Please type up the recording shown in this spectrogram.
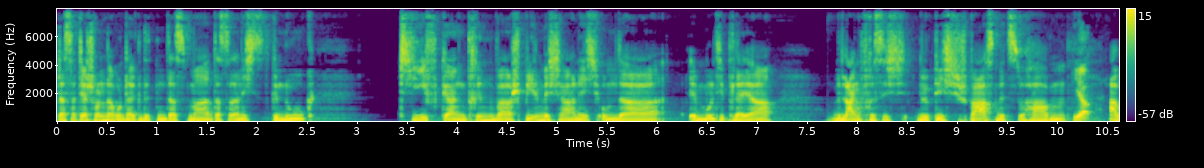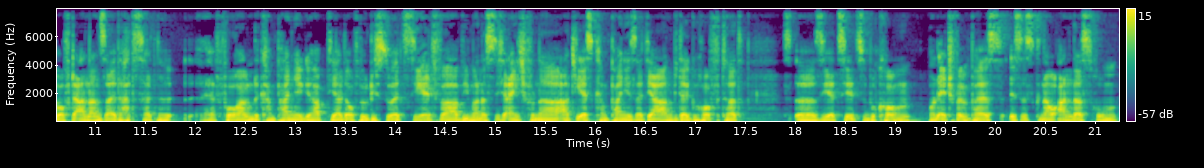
das hat ja schon darunter gelitten, dass man, dass da nicht genug Tiefgang drin war, spielmechanisch, um da im Multiplayer langfristig wirklich Spaß mitzuhaben. Ja. Aber auf der anderen Seite hat es halt eine hervorragende Kampagne gehabt, die halt auch wirklich so erzählt war, wie man es sich eigentlich von einer ATS-Kampagne seit Jahren wieder gehofft hat, äh, sie erzählt zu bekommen. Und Age of Empires ist es genau andersrum.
